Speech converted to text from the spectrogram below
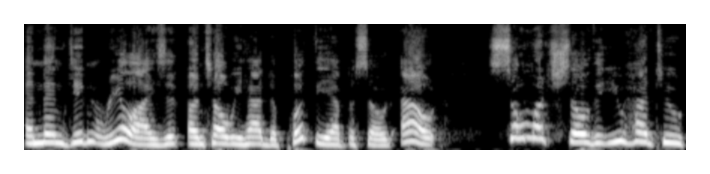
and then didn't realize it until we had to put the episode out. So much so that you had to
